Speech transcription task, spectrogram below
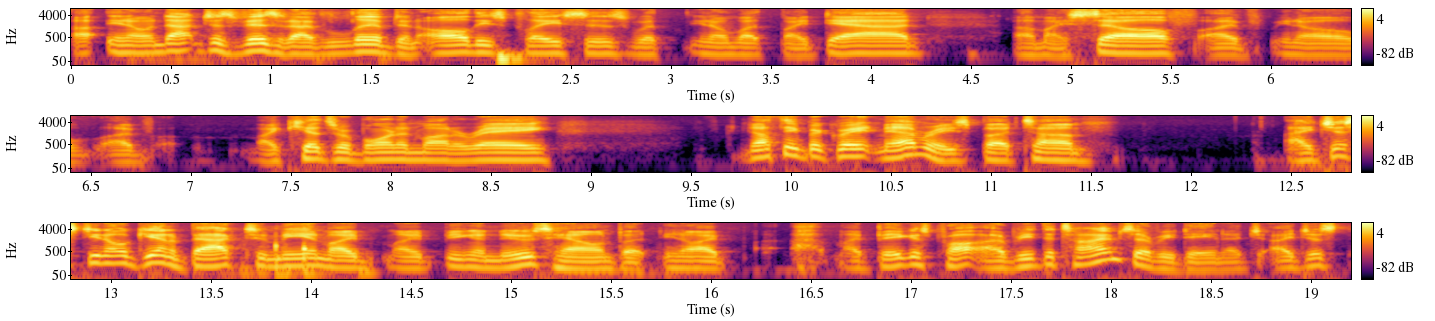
uh, you know, not just visit. I've lived in all these places with, you know, with my dad, uh, myself. I've, you know, I've, my kids were born in Monterey. Nothing but great memories. But um, I just, you know, again, back to me and my my being a news hound. But you know, I my biggest problem. I read the Times every day, and I just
